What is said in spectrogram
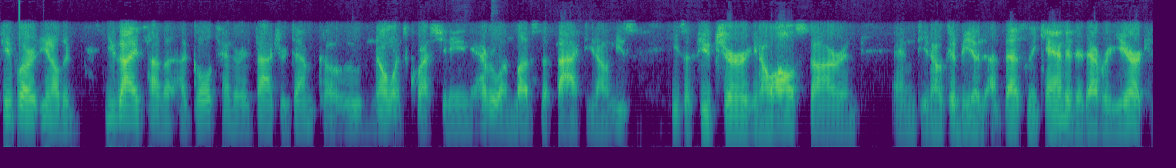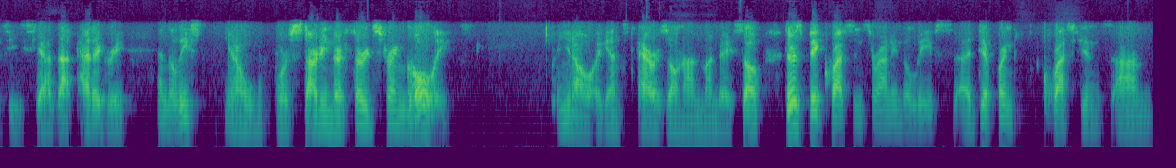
People are, you know, the, you guys have a, a goaltender in Thatcher Demko who no one's questioning. Everyone loves the fact, you know, he's he's a future, you know, all star and and you know could be a, a Vezina candidate every year because he has that pedigree. And the least, you know, we're starting their third string goalie, you know, against Arizona on Monday. So there's big questions surrounding the Leafs, uh, different questions. Um,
